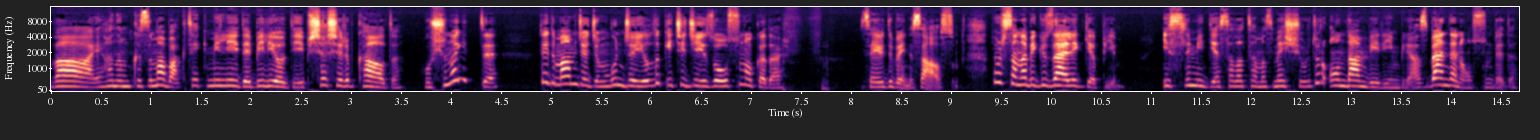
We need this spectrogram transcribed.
Vay hanım kızıma bak tekmilliyi de biliyor deyip şaşırıp kaldı. Hoşuna gitti. Dedim amcacım bunca yıllık içiciyiz olsun o kadar. Sevdi beni sağ olsun. Dur sana bir güzellik yapayım. İsli midye salatamız meşhurdur ondan vereyim biraz benden olsun dedi.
